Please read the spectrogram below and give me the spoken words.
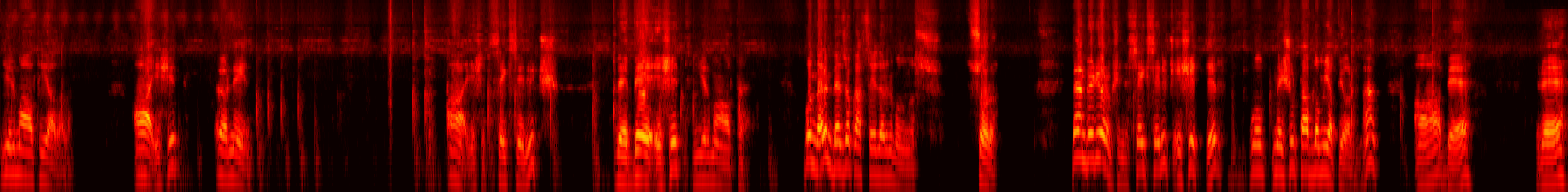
26'yı alalım. A eşit örneğin A eşit 83 ve B eşit 26. Bunların bezo katsayılarını bulunuz. Soru. Ben bölüyorum şimdi. 83 eşittir. Bu meşhur tablomu yapıyorum. Ha? A, B, R,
